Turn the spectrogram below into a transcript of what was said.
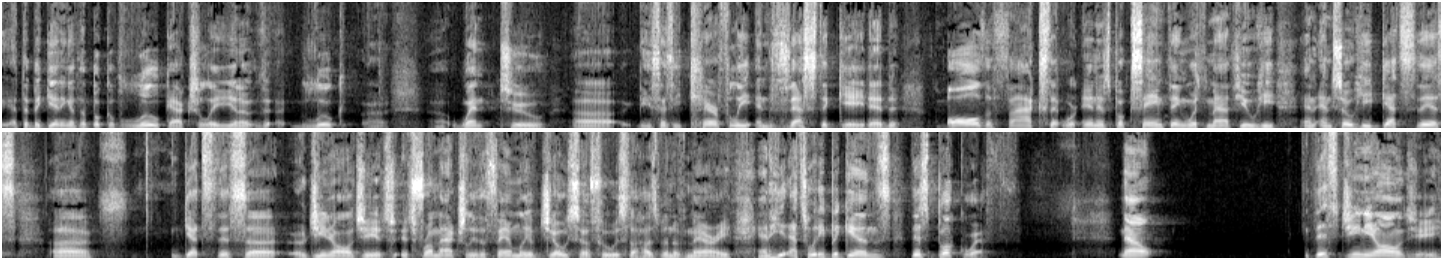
at the beginning of the book of Luke, actually, you know, the, Luke uh, uh, went to, uh, he says he carefully investigated all the facts that were in his book. Same thing with Matthew. He, and, and so he gets this. Uh, gets this uh, genealogy. It's, it's from actually the family of Joseph, who was the husband of Mary, and he, that's what he begins this book with. Now, this genealogy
